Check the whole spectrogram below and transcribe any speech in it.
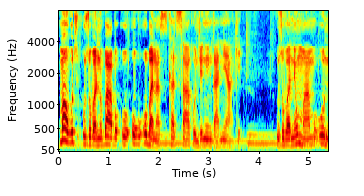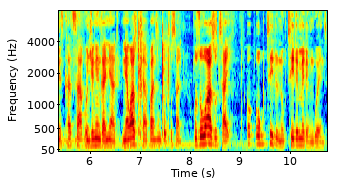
uma ukuthi uzoba nobaba o- o- oba naso isikhathi sakho njengengane yakhe uzoba nomama onesikhathi sakho njengengane yakhe niyakwazi ukuhlala phansi nixoxisana. Uzowazi ukuthi hayi o- okuthile nokuthile emele ngikwenze.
